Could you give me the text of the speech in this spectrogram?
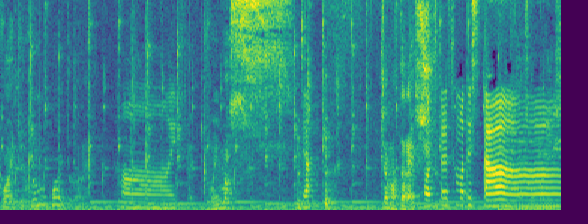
ホワイトこれもホワイトだねはーい。いきたいと思います。じゃあ。じゃあまた来週。お疲れ様でした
